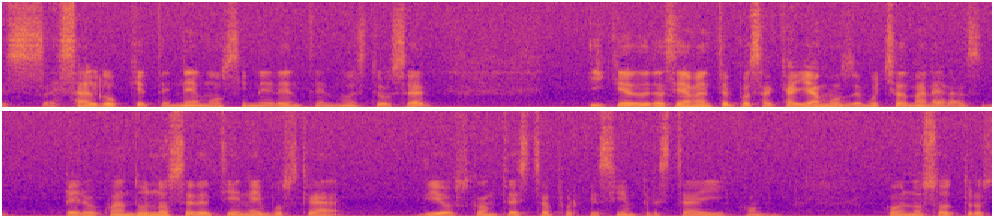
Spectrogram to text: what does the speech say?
es, es, algo que tenemos inherente en nuestro ser y que desgraciadamente pues acallamos de muchas maneras, pero cuando uno se detiene y busca, Dios contesta porque siempre está ahí con, con nosotros,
